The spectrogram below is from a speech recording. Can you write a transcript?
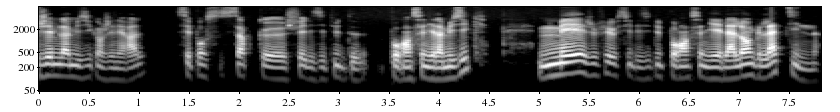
J'aime la musique en général. C'est pour ça que je fais des études pour enseigner la musique. Mais je fais aussi des études pour enseigner la langue latine.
